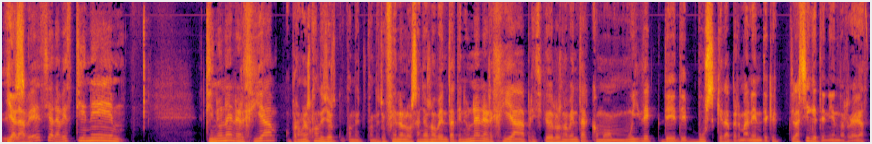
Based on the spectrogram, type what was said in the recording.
Y a la vez, y a la vez tiene, tiene una energía, o por lo menos cuando yo, cuando, cuando yo fui en los años 90, tenía una energía a principios de los 90 como muy de, de, búsqueda permanente, que la sigue teniendo en realidad.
